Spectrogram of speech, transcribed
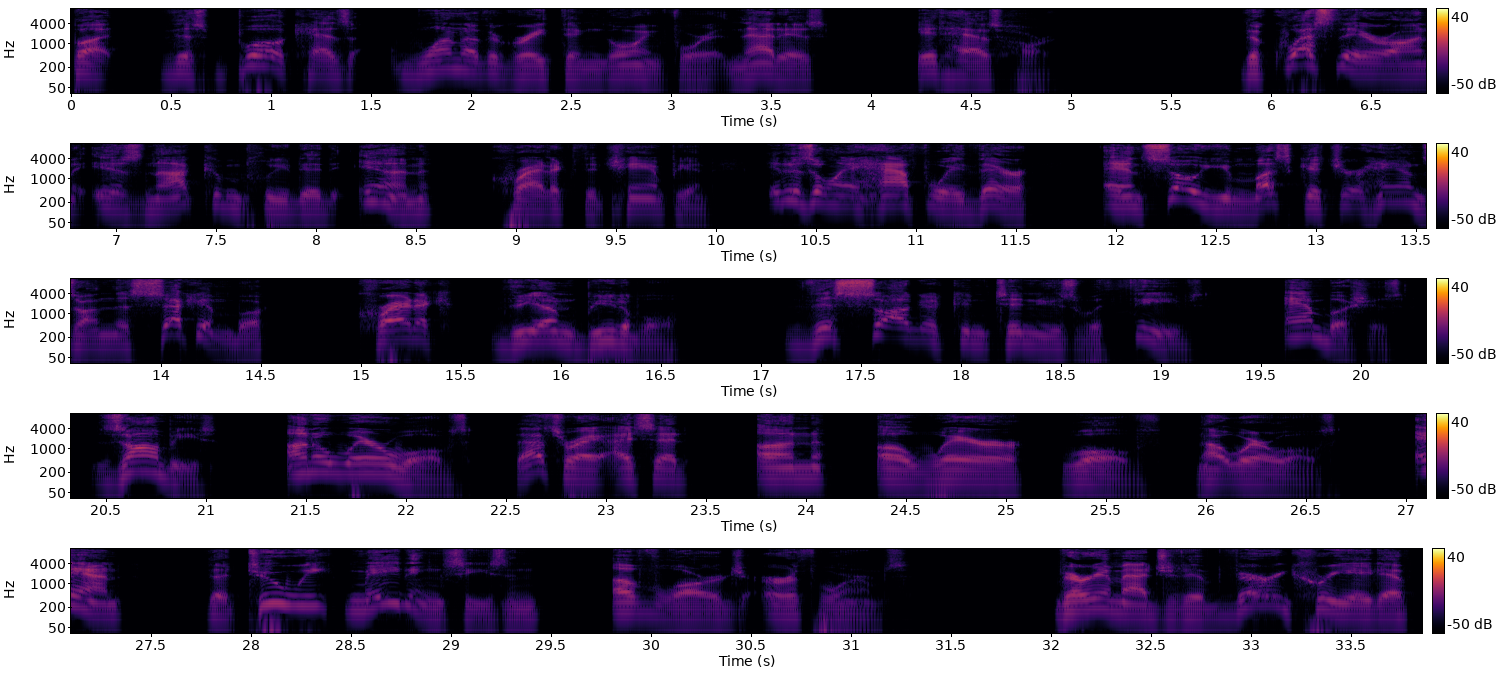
But this book has one other great thing going for it, and that is it has heart. The quest they are on is not completed in Kradak the Champion. It is only halfway there, and so you must get your hands on the second book, Kradak the Unbeatable. This saga continues with thieves, ambushes, zombies, unaware wolves. That's right, I said unaware wolves, not werewolves. And the two week mating season of large earthworms. Very imaginative, very creative,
